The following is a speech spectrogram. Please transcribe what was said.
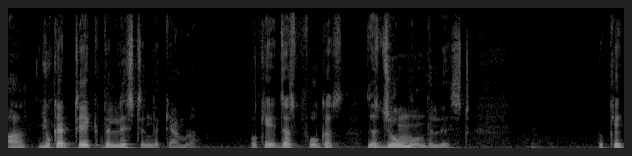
Uh, you can take the list in the camera. Okay, just focus, just zoom on the list. Okay.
